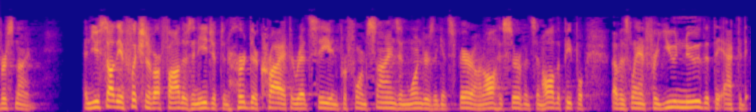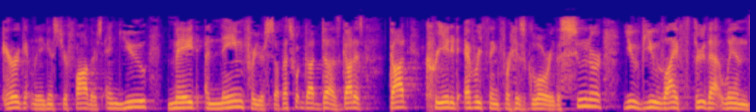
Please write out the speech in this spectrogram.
Verse 9. And you saw the affliction of our fathers in Egypt and heard their cry at the Red Sea and performed signs and wonders against Pharaoh and all his servants and all the people of his land. For you knew that they acted arrogantly against your fathers and you made a name for yourself. That's what God does. God is God created everything for His glory. The sooner you view life through that lens,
